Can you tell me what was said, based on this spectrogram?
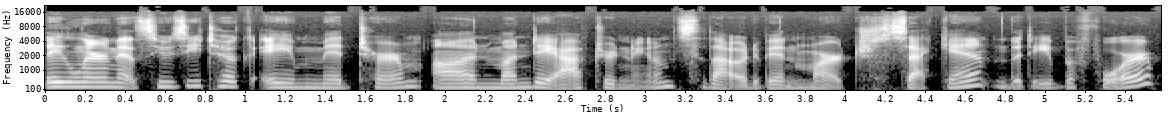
They learned that Susie took a midterm on Monday afternoon, so that would have been March 2nd, the day before.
